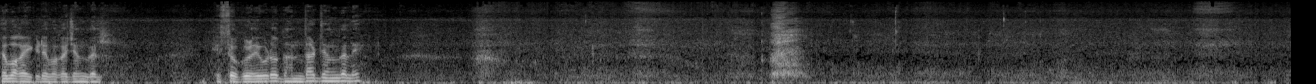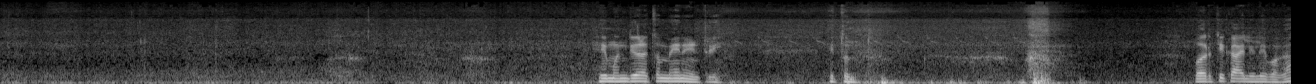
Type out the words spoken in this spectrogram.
हे बघा इकडे बघा जंगल. हे सगळं एवढं घनदाट जंगल आहे. हे मंदिराचं मेन एंट्री इथून. वरती काय लिहिले बघा?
